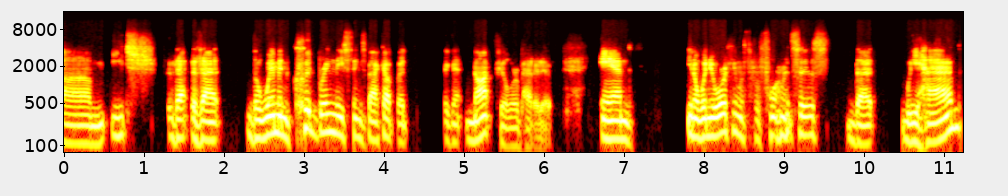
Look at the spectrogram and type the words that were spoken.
um, each that that the women could bring these things back up but again not feel repetitive. And you know when you're working with performances that we had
